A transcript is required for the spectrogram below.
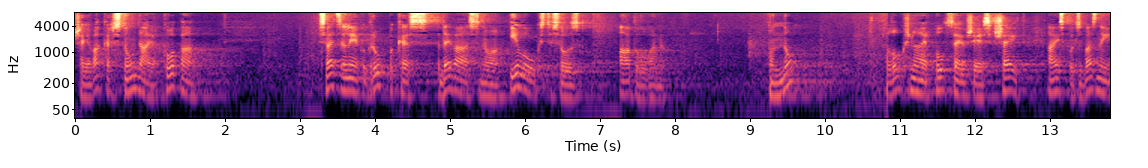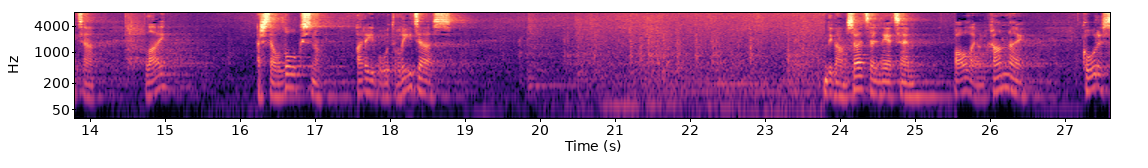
šajā vakara stundā, ir kopā. Svēceļnieku grupa, kas devās no ilūgstes uz aglonu. Un nu, lūkšanā ir pulcējušies šeit, aizpūtas baznīcā, lai ar savu lūksnu arī būtu līdzās divām sveceļniecēm, Paulai un Hannai, kuras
